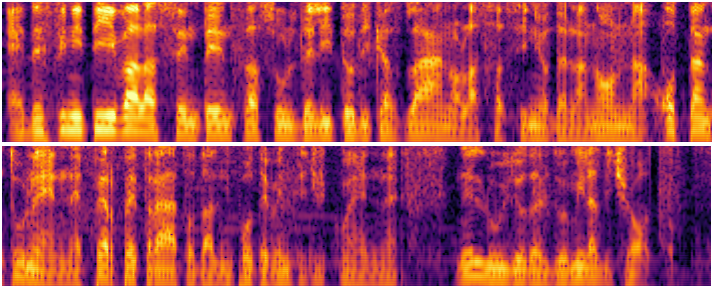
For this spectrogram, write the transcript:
È definitiva la sentenza sul delitto di Caslano, l'assassinio della nonna 81enne perpetrato dal nipote 25enne nel luglio del 2018.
